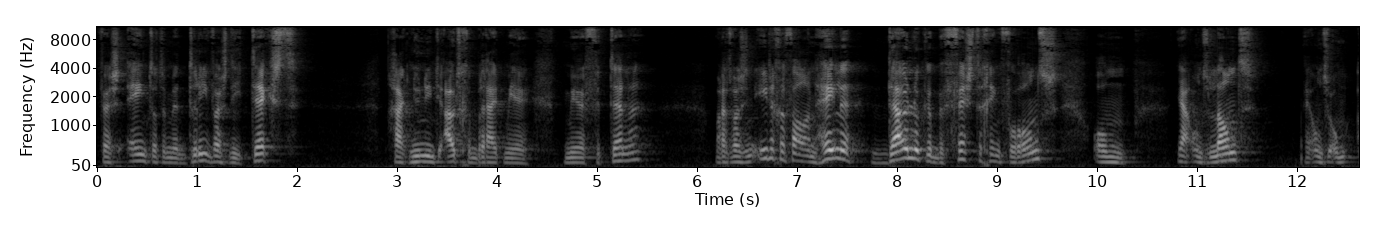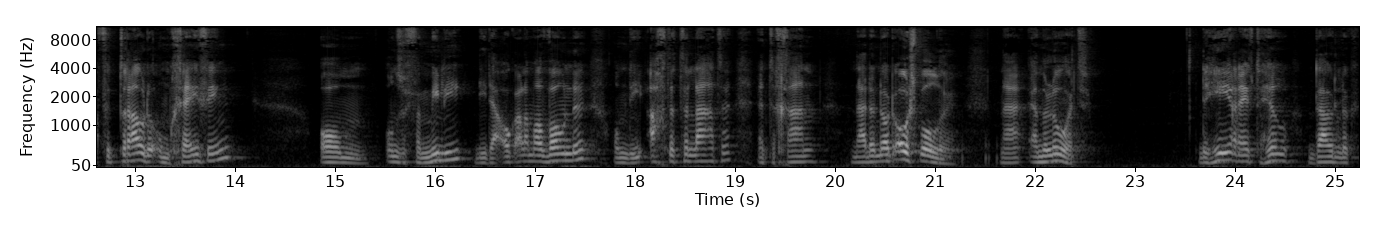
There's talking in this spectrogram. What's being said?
vers 1 tot en met 3 was die tekst. Ga ik nu niet uitgebreid meer, meer vertellen. Maar het was in ieder geval een hele duidelijke bevestiging voor ons om ja, ons land, onze vertrouwde omgeving, om onze familie, die daar ook allemaal woonde, om die achter te laten en te gaan naar de Noordoostpolder, naar Emmeloord. De Heer heeft heel duidelijk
